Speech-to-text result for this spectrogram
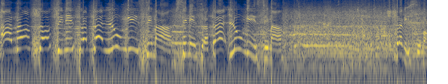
a rosso, sinistra 3, lunghissima, sinistra 3, lunghissima, bravissimo,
